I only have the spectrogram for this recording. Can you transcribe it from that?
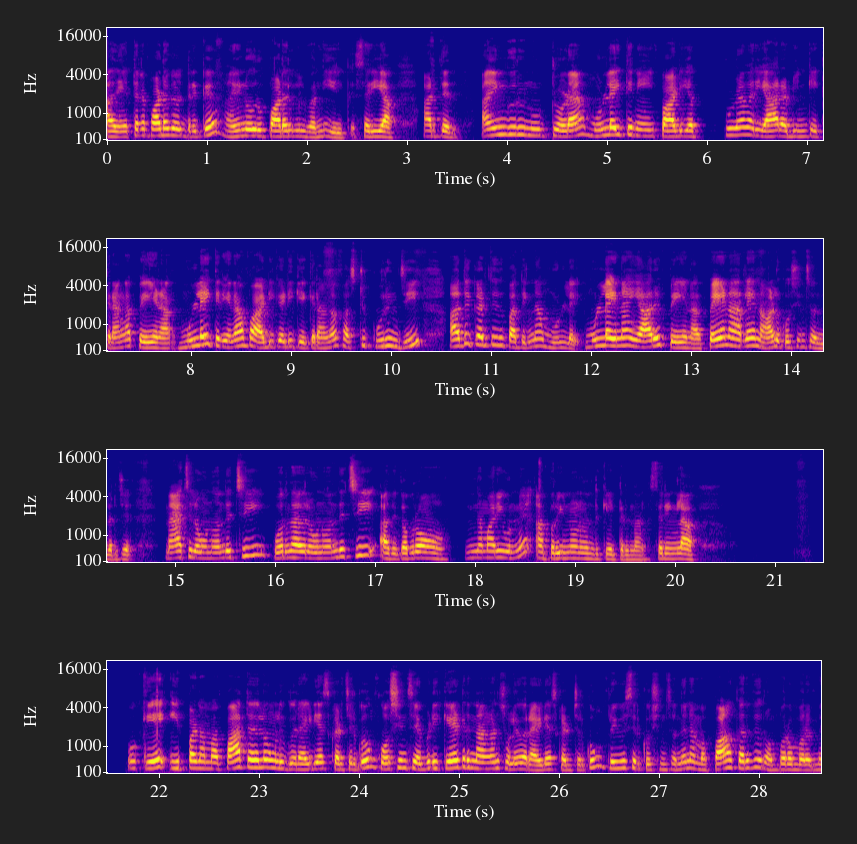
அது எத்தனை பாடல்கள் இருக்குது ஐநூறு பாடல்கள் வந்து இருக்குது சரியா? அடுத்தது ஐங்குறு நூற்றோட முல்லைத்திணையை பாடிய புழவர் யார் அப்படின்னு கேட்குறாங்க பேனார். முல்லை தெரியும்னா இப்போ அடிக்கடி கேட்குறாங்க ஃபஸ்ட்டு குறிஞ்சி அதுக்கு அடுத்தது பார்த்தீங்கன்னா முல்லை. முல்லைனா யார்? பேனார். பேனார்லேயே நாலு கொஸ்டின்ஸ் வந்துருச்சு. மேட்ச்சில் ஒன்று வந்துச்சு பொருந்தாதில் ஒன்று வந்துச்சு அதுக்கப்புறம் இந்த மாதிரி ஒன்று அப்புறம் இன்னொன்று வந்து கேட்டிருந்தாங்க. சரிங்களா? ஓகே இப்போ நம்ம பார்த்ததில் உங்களுக்கு ஒரு ஐடியாஸ் கிடச்சிருக்கும். கொஸ்டின்ஸ் எப்படி கேட்டிருந்தாங்கன்னு சொல்லி ஒரு ஐடியாஸ் கிடச்சிருக்கும். ப்ரீவியஸ் இயர் கொஸ்டின்ஸ் வந்து நம்ம பார்க்கறது ரொம்ப ரொம்ப ரொம்ப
